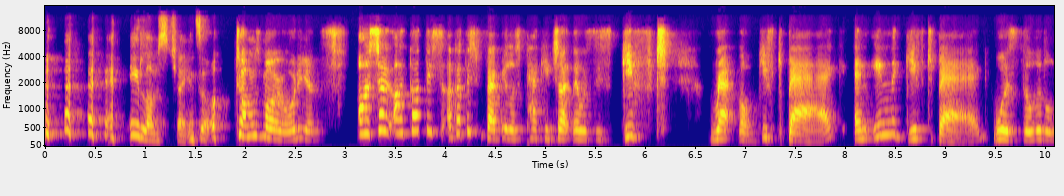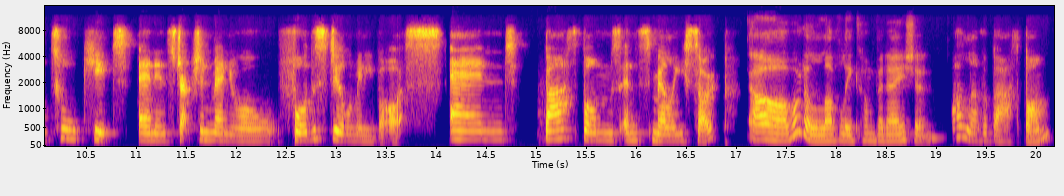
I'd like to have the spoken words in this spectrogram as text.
he loves chainsaw. Tom's my audience. Oh, so I got this. I got this fabulous package. Like there was this gift wrap or gift bag, and in the gift bag was the little toolkit and instruction manual for the Stihl Mini Boss and bath bombs and smelly soap. Oh, what a lovely combination. I love a bath bomb.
